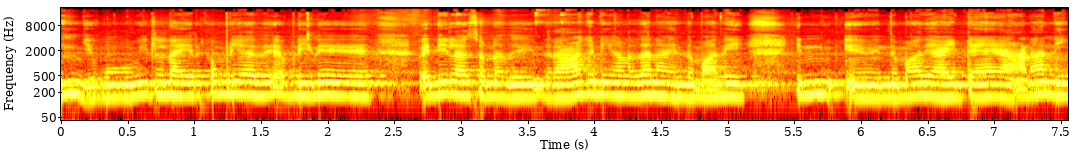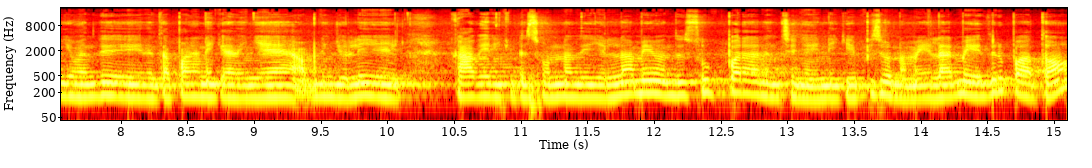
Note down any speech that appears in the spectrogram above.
இங்கே உங்கள் வீட்டில் நான் இருக்க முடியாது அப்படின்னு வெண்ணிலா சொன்னது. இந்த ராகினியால் தான் நான் இந்த மாதிரி இன் இந்த மாதிரி ஆயிட்டேன். ஆனால் நீங்கள் வந்து என்னை தப்பாக நினைக்காதீங்க அப்படின்னு சொல்லி காவேரி கிட்ட சொன்னது எல்லாமே வந்து சூப்பராக இருந்துச்சுங்க. இன்றைக்கி எபிசோட் நம்ம எல்லாருமே எதிர்பார்த்தோம்.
